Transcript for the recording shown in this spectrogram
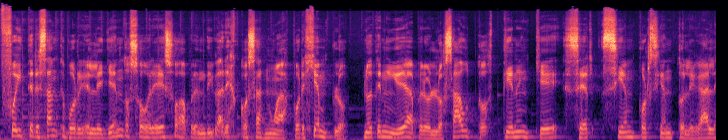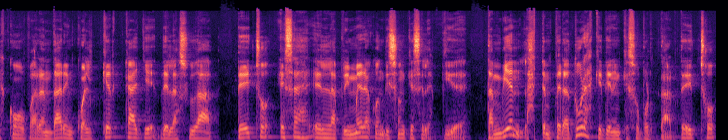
fue interesante porque leyendo sobre eso aprendí varias cosas nuevas. Por ejemplo, no tenía idea, pero los autos tienen que ser 100% legales como para andar en cualquier calle de la ciudad. De hecho, esa es la primera condición que se les pide. También las temperaturas que tienen que soportar. De hecho,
